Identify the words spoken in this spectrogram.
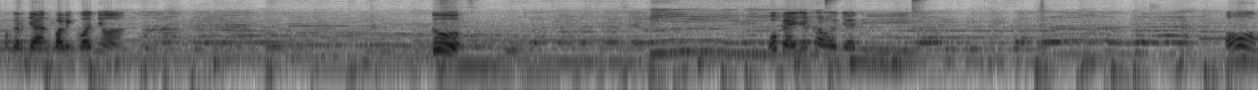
pekerjaan paling konyol. Duh, gue kayaknya kalau jadi Oh,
